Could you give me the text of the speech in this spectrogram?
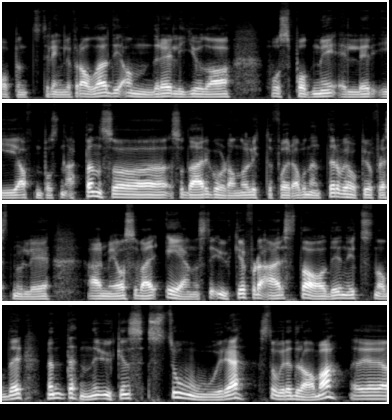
åpent tilgjengelig for alle. De andre ligger jo da hos Podme eller i Aftenposten-appen, så, så der går det an å lytte for abonnenter. Og vi håper jo flest mulig er med oss hver eneste uke, for det er stadig nytt snadder. Men denne ukens store, store drama eh,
